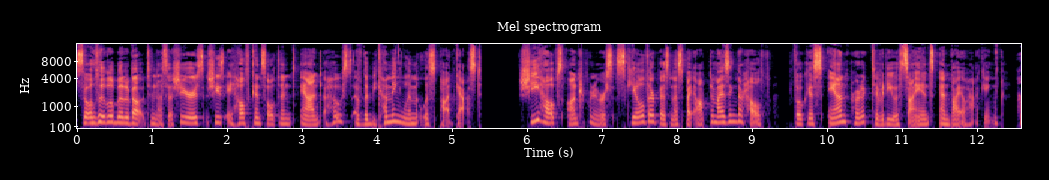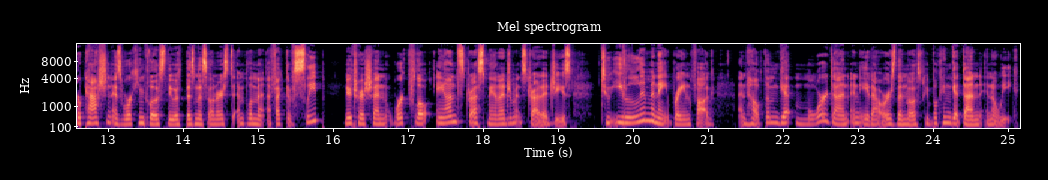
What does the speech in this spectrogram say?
So, a little bit about Tanessa Shears. She's a health consultant and host of the Becoming Limitless podcast. She helps entrepreneurs scale their business by optimizing their health focus, and productivity with science and biohacking. Her passion is working closely with business owners to implement effective sleep, nutrition, workflow, and stress management strategies to eliminate brain fog and help them get more done in eight hours than most people can get done in a week.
